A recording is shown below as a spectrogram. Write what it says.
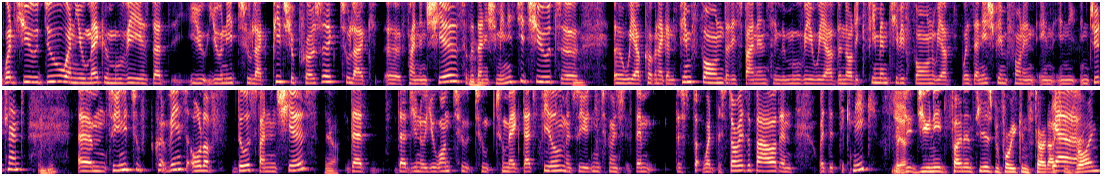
what you do when you make a movie is that you you need to like pitch your project to like uh, financiers, so the Danish Film Institute. Uh, uh, we have Copenhagen Film Fund that is financing the movie. We have the Nordic Film and TV Fund. We have West Danish Film Fund in in in, in Jutland. Um, so you need to convince all of those financiers Yeah. that that you know you want to to to make that film, and so you need to convince them the sto- what the story is about and what the technique. But Yeah. do, do you need financiers before you can start actually Yeah. drawing?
